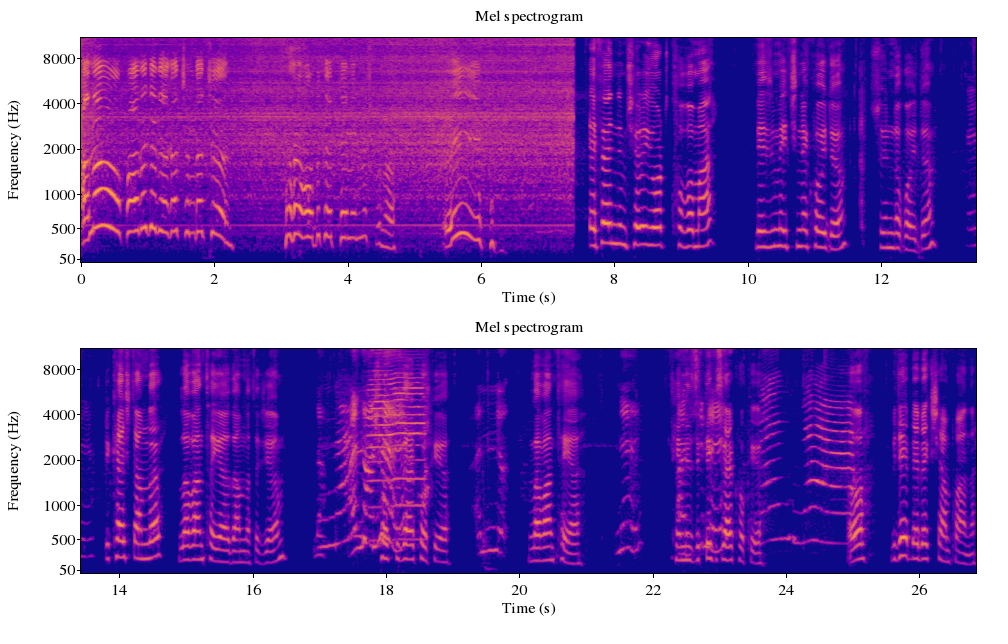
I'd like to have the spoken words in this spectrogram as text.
Ana fare geliyor o bir tek kemirmiş bunu. Ey. Efendim şöyle yoğurt kovama bezimi içine koydum. Suyunu da koydum. Benim. Birkaç damla lavanta yağı damlatacağım. Anne. Anne. Çok güzel kokuyor. Anne. Lavanta yağı. Ne? Temizlikte Anne. güzel kokuyor. Oh, bir de bebek şampuanı.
